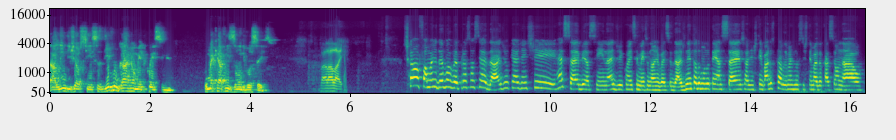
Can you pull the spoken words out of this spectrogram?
Além de geociências, divulgar realmente conhecimento. Como é que é a visão de vocês? Vai lá, Lai. Acho que é uma forma de devolver para a sociedade o que a gente recebe, assim, né, de conhecimento na universidade. Nem todo mundo tem acesso, a gente tem vários problemas no sistema educacional,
